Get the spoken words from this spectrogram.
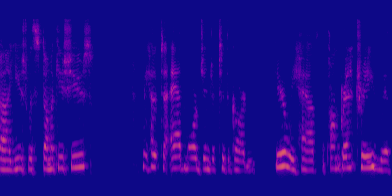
uh, used with stomach issues. We hope to add more ginger to the garden. Here we have a pomegranate tree with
